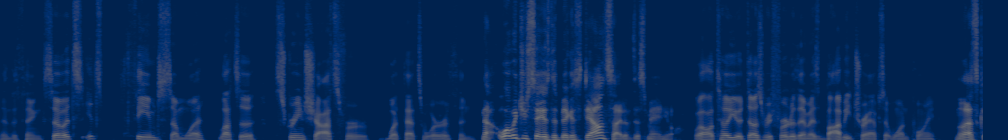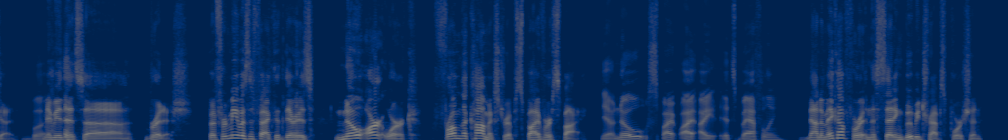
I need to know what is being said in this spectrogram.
and the thing. So it's it's themed somewhat. Lots of screenshots for what that's worth, and Now, what would you say is the biggest downside of this manual? well, I'll tell you, it does refer to them as bobby traps at one point, Well, that's good. but Maybe that's uh, British. But for me, it was the fact that there is no artwork from the comic strip Spy vs. Spy. yeah, no spy. I, I it's baffling. Now, to make up for it in the setting booby traps portion,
